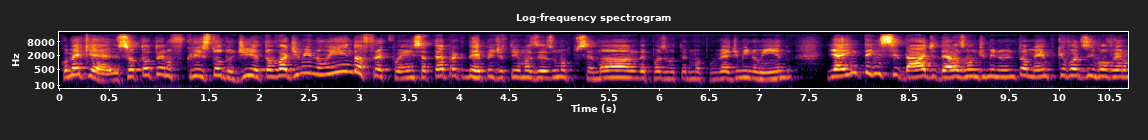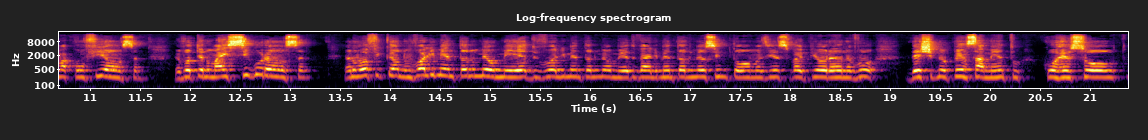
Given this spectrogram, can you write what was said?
Como é que é? Se eu estou tendo crise todo dia, então vai diminuindo a frequência, até para que de repente eu tenha umas vezes uma por semana, depois eu vou ter uma por vai diminuindo. E a intensidade delas vão diminuindo também, porque eu vou desenvolvendo uma confiança, eu vou tendo mais segurança. Eu não vou ficando, não vou alimentando meu medo, vou alimentando meu medo, vai alimentando meus sintomas, e isso vai piorando, eu vou deixo meu pensamento correr solto.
